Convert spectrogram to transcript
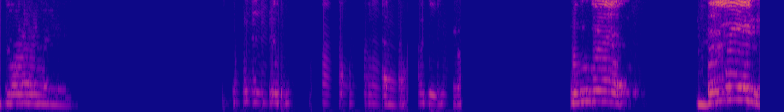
தோழர்கள் டெல்லியில்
